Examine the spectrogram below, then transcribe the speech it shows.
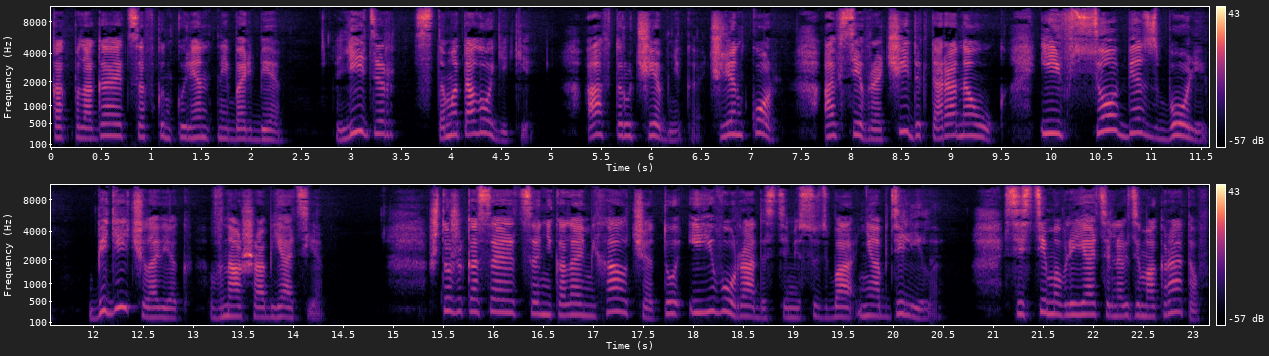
как полагается в конкурентной борьбе. Лидер стоматологики, автор учебника, член КОР, а все врачи — доктора наук. И все без боли. Беги, человек, в наше объятие. Что же касается Николая Михайловича, то и его радостями судьба не обделила. Система влиятельных демократов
